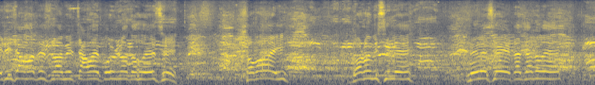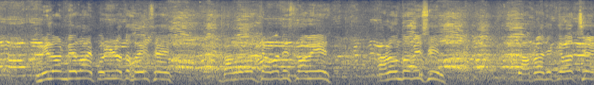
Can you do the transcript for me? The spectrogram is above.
এটি জামাত ইসলামের চাওয়ায় পরিণত হয়েছে। সবাই গণমিছিলে নেমেছে, এটা যেন এক মিলন মেলায় পরিণত হয়েছে। বাংলাদেশ জামাত ইসলামের আনন্দ মিছিল। আপনারা দেখতে পাচ্ছেন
